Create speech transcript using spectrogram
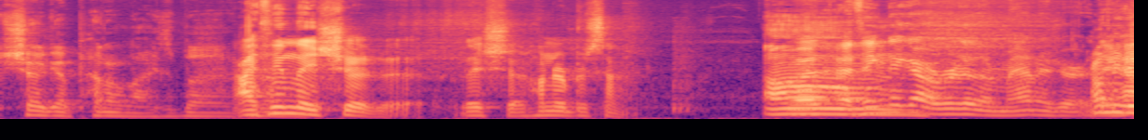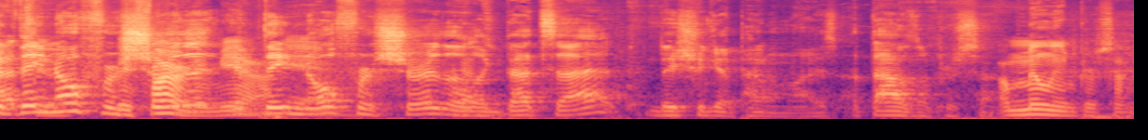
should get penalized, but I think they should. They should, hundred percent. Um, But I think they got rid of their manager. I mean, if they to. know for They sure, that, him, yeah. if they Yeah. know for sure that like that's that, they should get penalized a thousand percent. A million percent.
